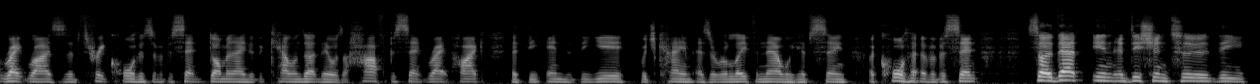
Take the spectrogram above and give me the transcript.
rate rises of three quarters of a percent dominated the calendar. There was a half percent rate hike at the end of the year, which came as a relief. And now we have seen a quarter of a percent. So, that in addition to the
